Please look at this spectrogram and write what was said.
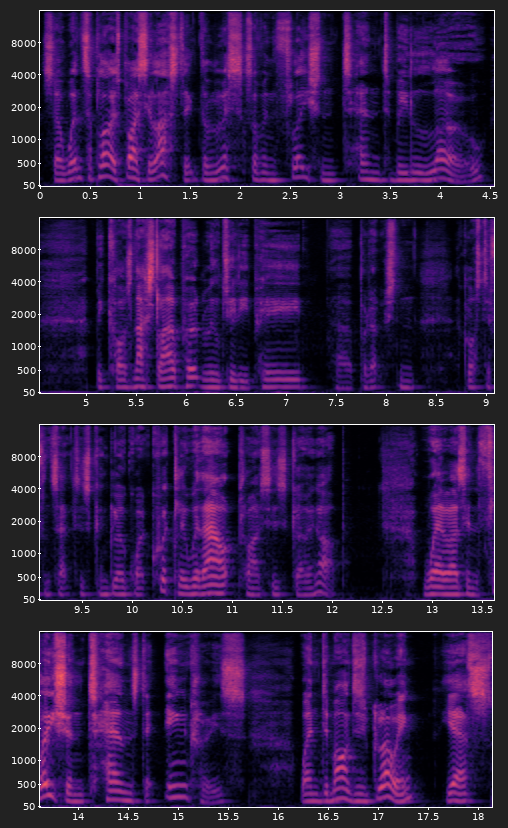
So when supply is price elastic, the risks of inflation tend to be low because national output, and real GDP, uh, production across different sectors can grow quite quickly without prices going up. Whereas inflation tends to increase when demand is growing, yes,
